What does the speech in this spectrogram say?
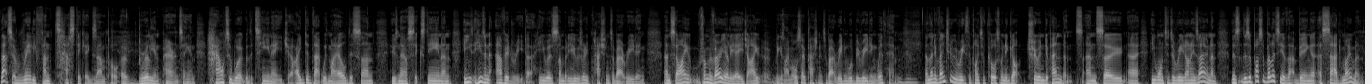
that's a really fantastic example of brilliant parenting and how to work with a teenager. I did that with my eldest son, who's now 16, and he's, he's an avid reader. He was somebody who was really passionate about reading. And so I, from a very early age, I, because I'm also passionate about reading, would be reading with him. Mm-hmm. And then eventually we reached the point, of course, when he got true independence. And so uh, he wanted to read on his own. And there's, there's a possibility of that being a, a sad moment.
